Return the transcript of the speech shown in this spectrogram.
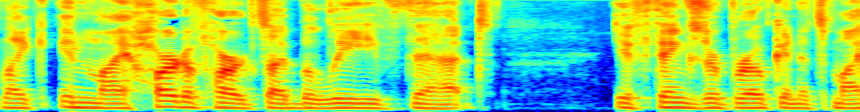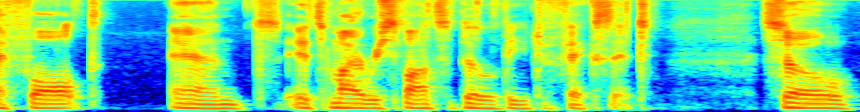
like, in my heart of hearts, I believe that if things are broken, it's my fault and it's my responsibility to fix it. So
